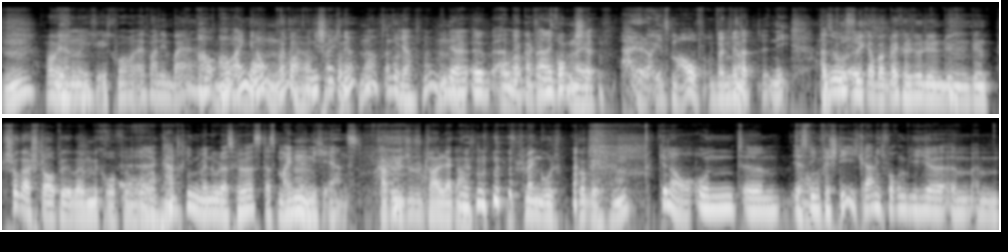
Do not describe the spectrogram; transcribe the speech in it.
Hm? Warte Ähm, ich, ich, ich erstmal nebenbei. Hau, hau rein, genau. Oh, Ja, nicht schlecht, ne? Ja, sag ich ja. ne? Wieder äh, an, an guten ey. Stelle. Ja, hör doch jetzt mal auf. Und wenn wir das, nee, Also also puste äh, ich aber gleich den, den, den Sugarstaub hier über dem Mikrofon. äh, rüber. Katrin, wenn du das hörst, das meint er nicht ernst. Kartoffeln sind total lecker. Schmecken gut, wirklich. Hm? Genau, und ähm, deswegen Oh. verstehe ich gar nicht, warum wir hier ähm,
